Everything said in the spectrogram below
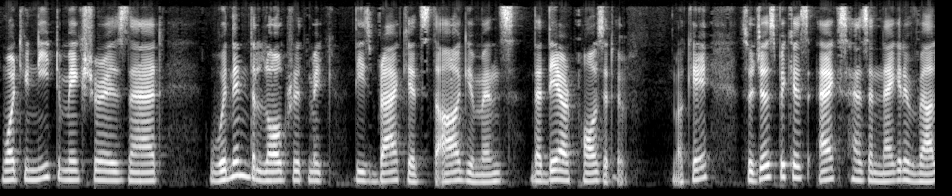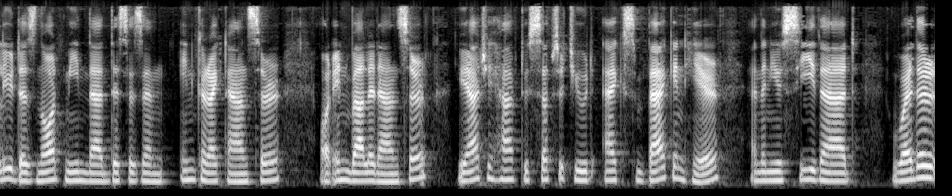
what you need to make sure is that within the logarithmic these brackets the arguments that they are positive okay? So just because x has a negative value does not mean that this is an incorrect answer or invalid answer you actually have to substitute x back in here and then you see that whether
